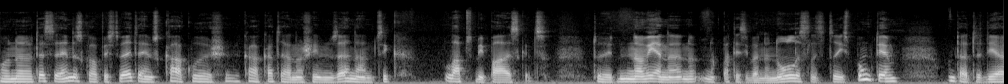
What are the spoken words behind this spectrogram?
Un, uh, tas ir endoskopists vērtējums, kā, kurš, kā katrā no šīm zēnām, cik labs bija pārskats. Tur ir no viena, nu, nu, patiesībā no nulles līdz trīs punktiem. Tātad, ja,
